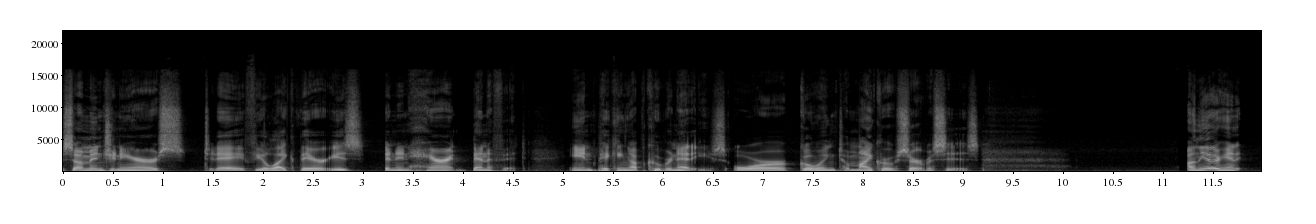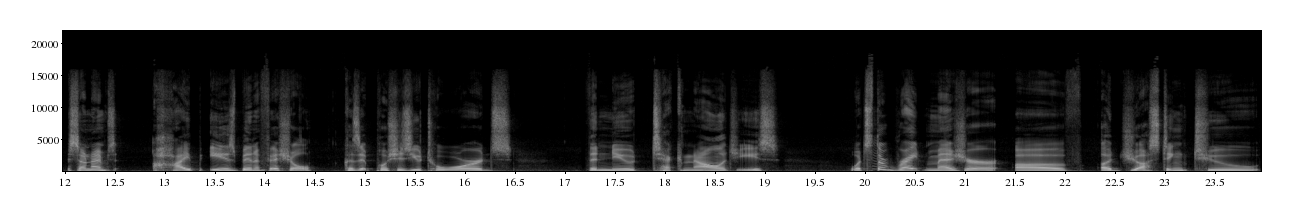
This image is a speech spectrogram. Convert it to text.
some engineers today feel like there is an inherent benefit in picking up Kubernetes or going to microservices. On the other hand, sometimes hype is beneficial because it pushes you towards the new technologies what's the right measure of adjusting to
